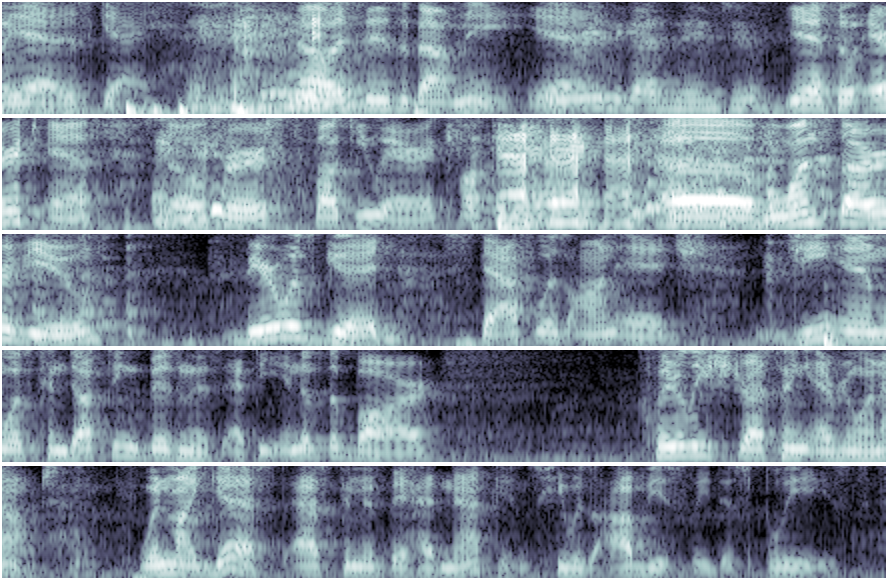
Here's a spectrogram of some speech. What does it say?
Oh yeah, this guy. No, this is about me. Yeah. Can you read the guy's name too? Yeah. So Eric F. So first, fuck you, Eric. Fucking Eric. Uh, one star review. Beer was good. Staff was on edge. GM was conducting business at the end of the bar, clearly stressing everyone out. When my guest asked him if they had napkins, he was obviously displeased.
